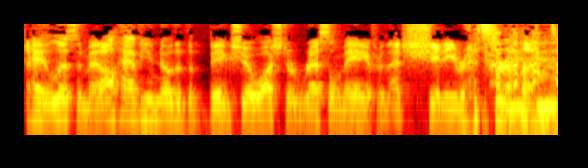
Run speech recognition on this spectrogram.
Hey, listen, man. I'll have you know that the Big Show watched a WrestleMania from that shitty restaurant.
